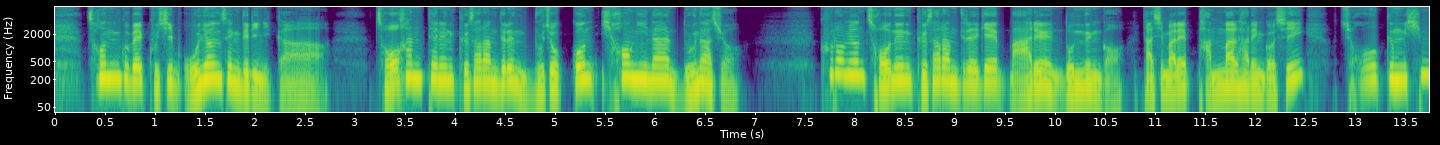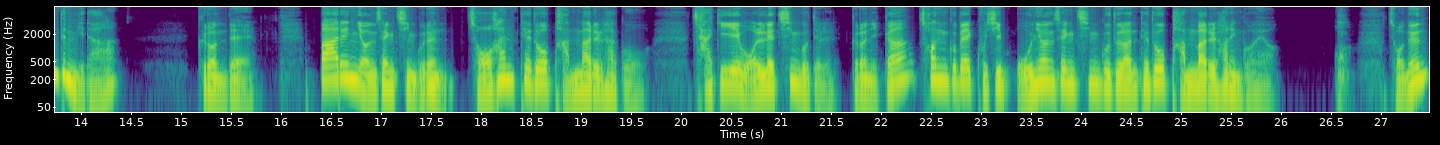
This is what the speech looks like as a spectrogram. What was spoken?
1995년생들이니까 저한테는 그 사람들은 무조건 형이나 누나죠. 그러면 저는 그 사람들에게 말을 놓는 거, 다시 말해 반말하는 것이 조금 힘듭니다. 그런데 빠른 연생 친구는 저한테도 반말을 하고 자기의 원래 친구들, 그러니까 1995년생 친구들한테도 반말을 하는 거예요. 어, 저는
